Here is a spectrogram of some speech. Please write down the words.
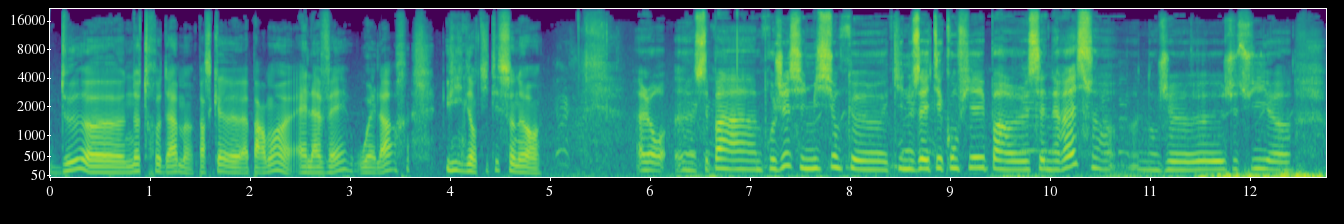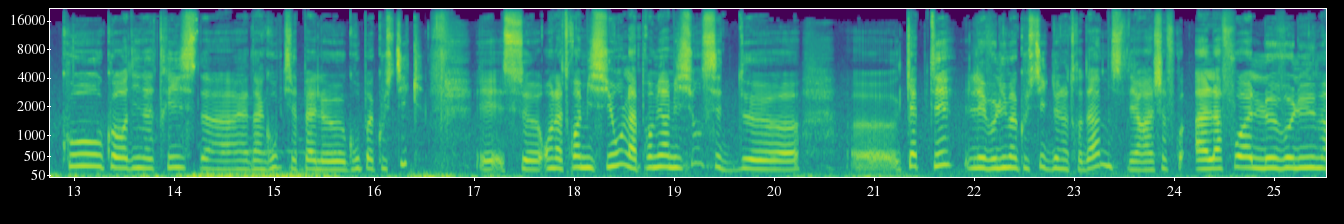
de Notre-Dame, parce qu'apparemment elle avait ou elle a une identité sonore. Alors, euh, ce n'est pas un projet, c'est une mission qui nous a été confiée par le CNRS. Donc, je, suis euh, co-coordinatrice d'un groupe qui s'appelle euh, Groupe Acoustique. Et on a trois missions. La première mission, c'est de capter les volumes acoustiques de Notre-Dame, c'est-à-dire à, à la fois le volume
